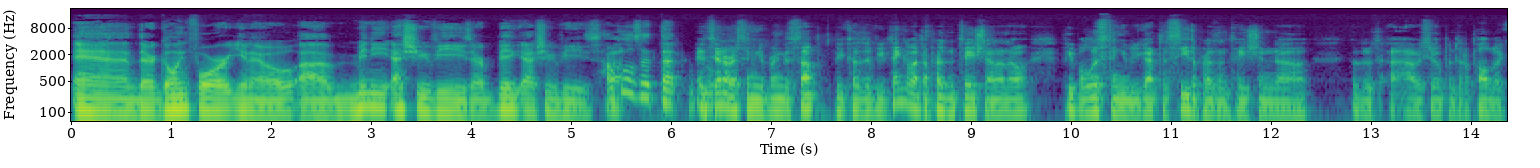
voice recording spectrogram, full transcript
and they're going for you know uh mini SUVs or big SUVs how Well, cool is it that It's interesting you bring this up because if you think about the presentation, I don't know people listening if you got to see the presentation. Uh, it was obviously open to the public.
